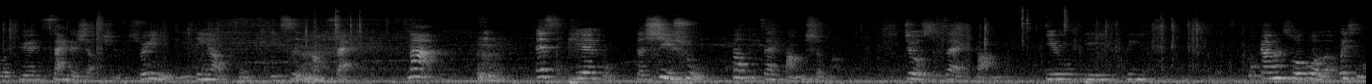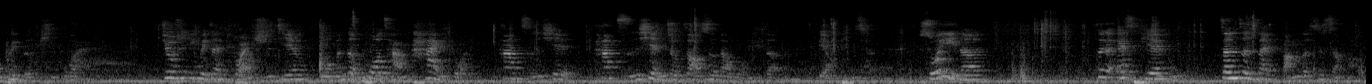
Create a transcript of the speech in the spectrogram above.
多约三个小时。所以你一定要补一次防晒。那 SPF 的系数到底在防什么？就是在防 UVB。刚刚说过了，为什么会得皮肤癌？就是因为在短时间，我们的波长太短，它直线它直线就照射到我们的表皮层，所以呢。这个 SPF 真正在防的是什么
